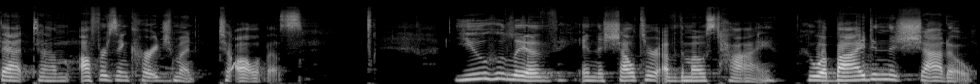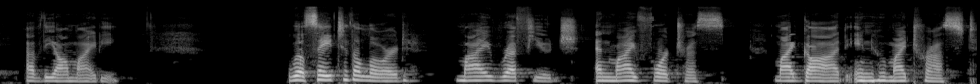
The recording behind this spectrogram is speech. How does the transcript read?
that um, offers encouragement to all of us. You who live in the shelter of the Most High, who abide in the shadow of the Almighty will say to the Lord, My refuge and my fortress, my God in whom I trust.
